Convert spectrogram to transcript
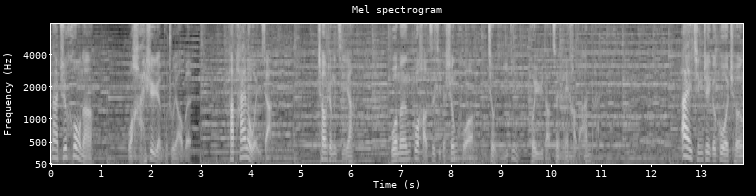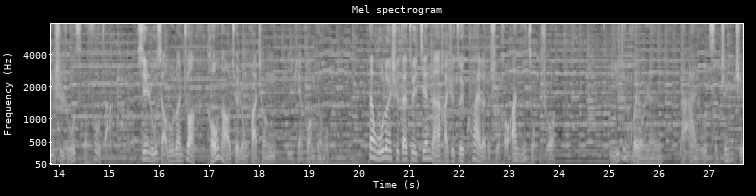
那之后呢？我还是忍不住要问。他拍了我一下，着什么急呀？我们过好自己的生活，就一定会遇到最美好的安排。爱情这个过程是如此的复杂，心如小鹿乱撞，头脑却融化成一片黄油。但无论是在最艰难还是最快乐的时候，安妮总说，一定会有人来爱如此真挚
